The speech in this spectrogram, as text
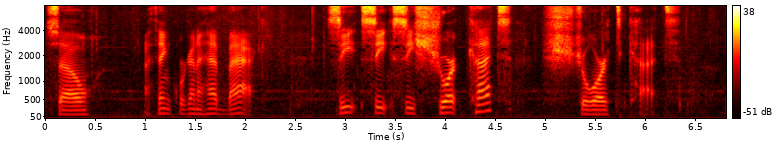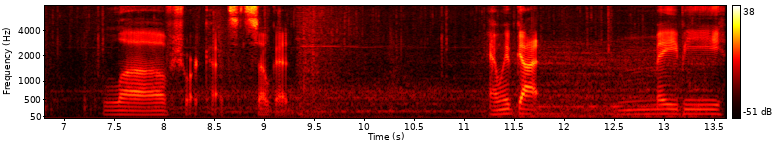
So, I think we're gonna head back. See, see, see, shortcut? Shortcut. Love shortcuts. It's so good. And we've got maybe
